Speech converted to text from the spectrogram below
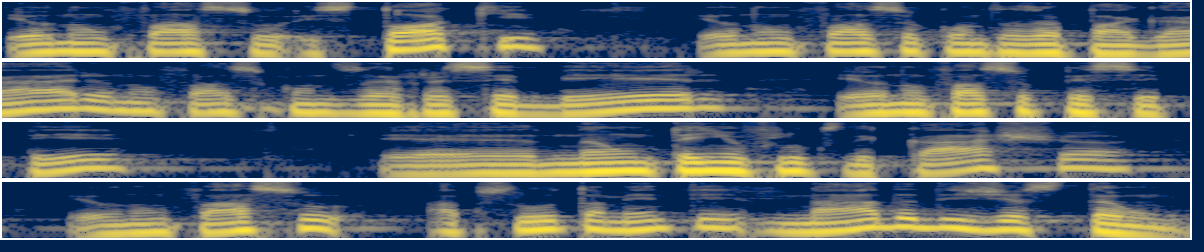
Eu não faço estoque, eu não faço contas a pagar, eu não faço contas a receber, eu não faço PCP, é, não tenho fluxo de caixa, eu não faço absolutamente nada de gestão.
